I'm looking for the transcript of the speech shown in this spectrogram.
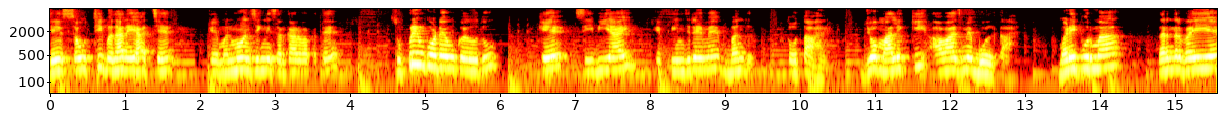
જે સૌથી બધાને યાદ છે કે મનમોહન સિંહની સરકાર વખતે સુપ્રીમ કોર્ટે એવું કહ્યું હતું કે સીબીઆઈ એ પિંજરે મેં બંધ તોતા હૈ, જો માલિક કી આવાજ મેં બોલતા હૈ. મણિપુરમાં નરેન્દ્રભાઈએ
